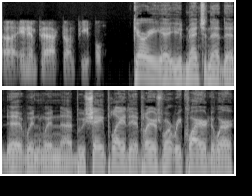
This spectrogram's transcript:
uh, an impact on people. Cary, uh, you'd mentioned that that uh, when when uh, Boucha played, the players weren't required to wear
